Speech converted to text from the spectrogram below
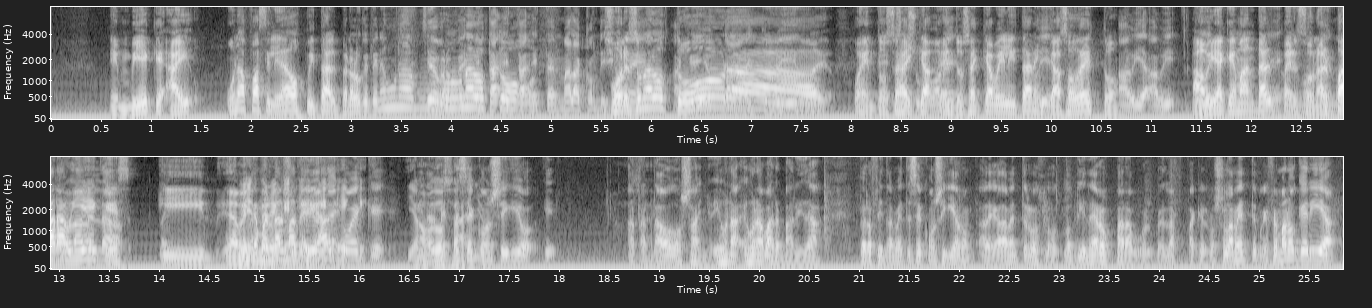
envíe que hay una facilidad de hospital, pero lo que tiene es una, Sí, pero una está, doctora. está- está en malas condiciones. Por eso una doctora. Pues entonces, Eh, se hay que, entonces hay que habilitar en caso de esto. Había, había, había que mandar eh, personal en para Vieques y había Oye, que mandar que- que material. tengo es es que que finalmente se consiguió, eh, ha tardado dos años, es una, es una barbaridad, pero finalmente se consiguieron alegadamente los, los, los dineros para volverla, para que no solamente, porque FEMA no quería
